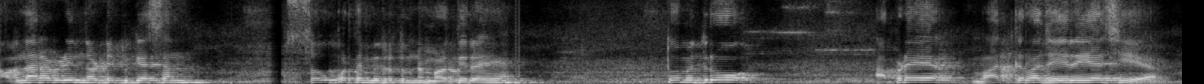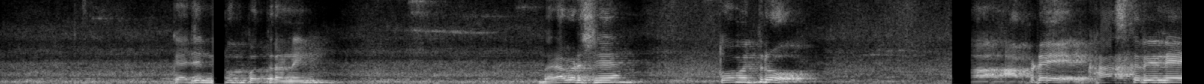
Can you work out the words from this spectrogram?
આવનારા વીડિયો નોટિફિકેશન સૌ પ્રથમ મિત્રો તમને મળતી રહે. તો મિત્રો, આપણે વાત કરવા જઈ રહ્યા છીએ કે આજે નિયોગપત્રની પત્રની બરાબર છે? તો મિત્રો આપણે ખાસ કરીને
